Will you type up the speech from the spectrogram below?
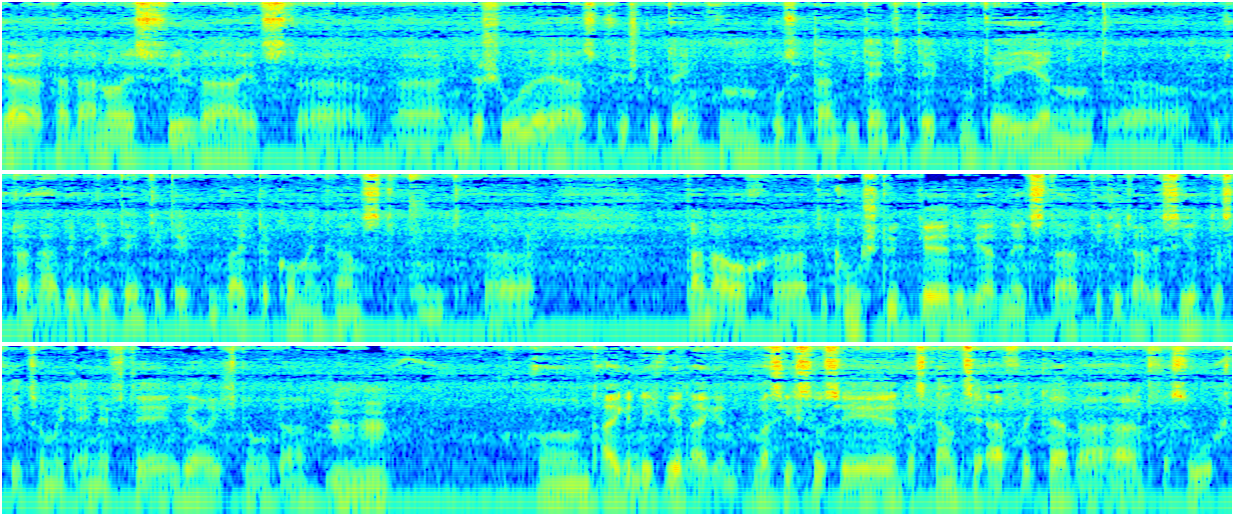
Ja, Cardano ist viel da jetzt äh, äh, in der Schule, also für Studenten, wo sie dann Identitäten kreieren und äh, wo du dann halt über die Identitäten weiterkommen kannst und äh, dann auch äh, die Grundstücke, die werden jetzt da digitalisiert, das geht so mit NFT in der Richtung da. Mhm. Und eigentlich wird, eigentlich, was ich so sehe, das ganze Afrika da halt versucht,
